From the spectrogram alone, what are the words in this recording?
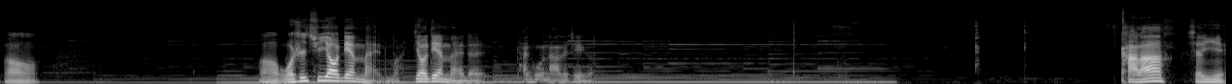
哦，哦，我是去药店买的嘛，药店买的，他给我拿了这个，卡了，小易，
